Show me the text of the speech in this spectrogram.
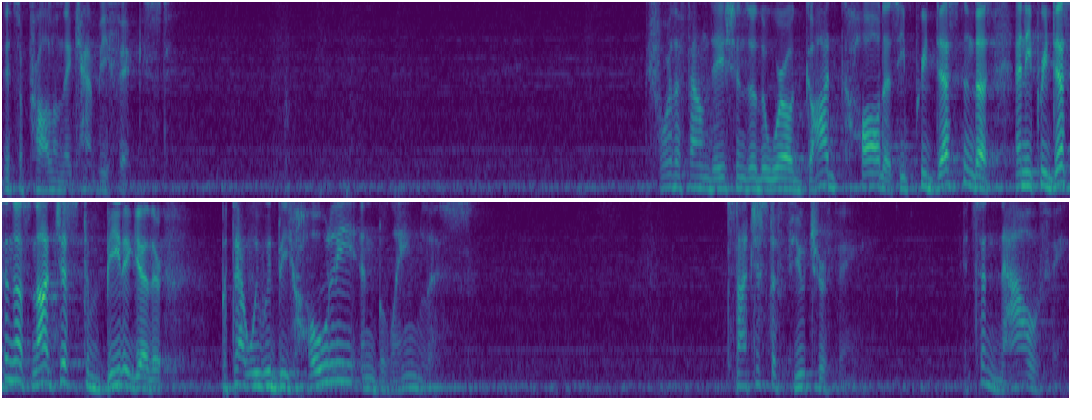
it's a problem that can't be fixed. Before the foundations of the world, God called us. He predestined us. And He predestined us not just to be together, but that we would be holy and blameless. It's not just a future thing, it's a now thing.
